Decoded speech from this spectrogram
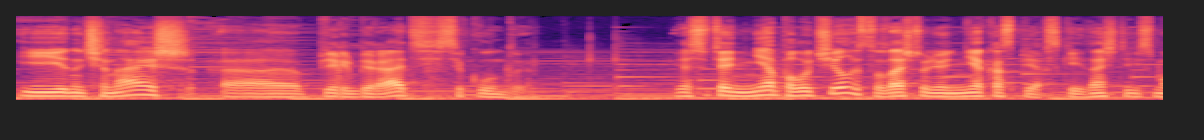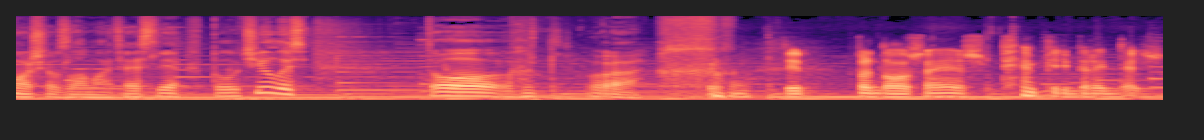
и начинаешь э, перебирать секунды. Если у тебя не получилось, то значит у него не Касперский, значит ты не сможешь его взломать. А если получилось, то ура. Ты продолжаешь перебирать дальше.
